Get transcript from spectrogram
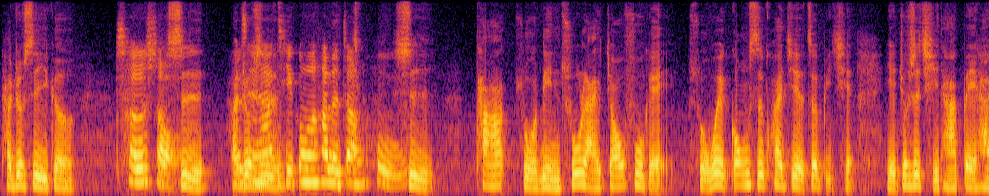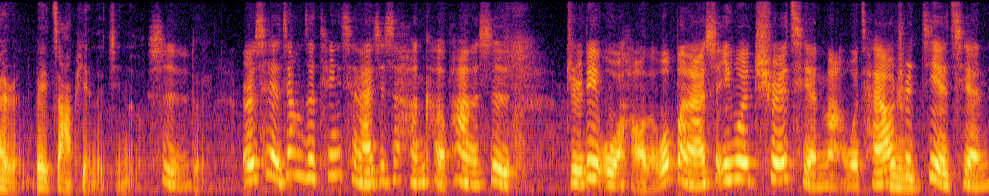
他就是一个车手，是，他而且他提供了他的账户，是他所领出来交付给所谓公司会计的这笔钱，也就是其他被害人被诈骗的金额。是，对。而且这样子听起来，其实很可怕的是，举例我好了，我本来是因为缺钱嘛，我才要去借钱，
